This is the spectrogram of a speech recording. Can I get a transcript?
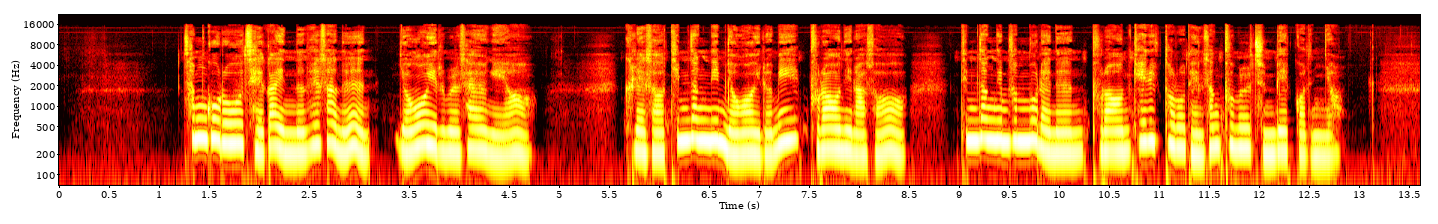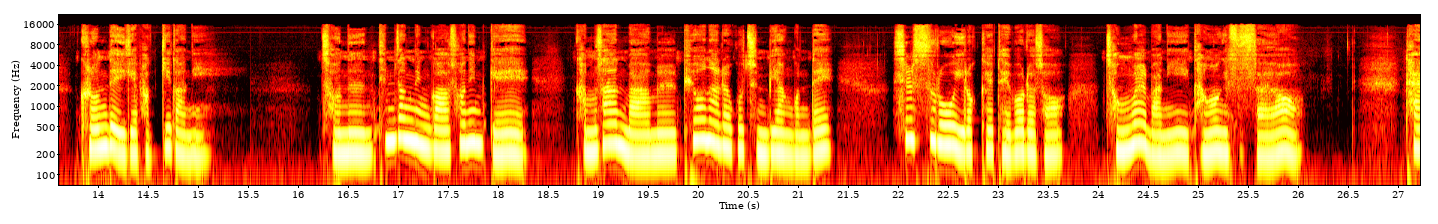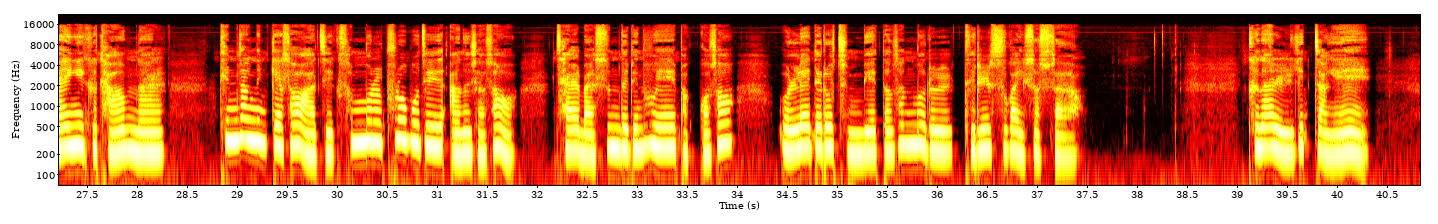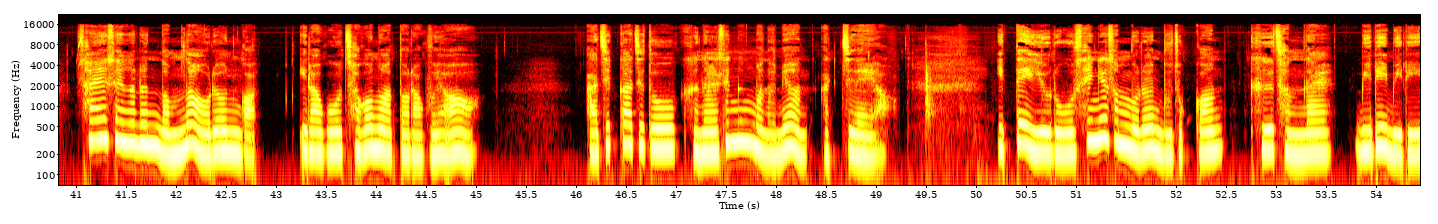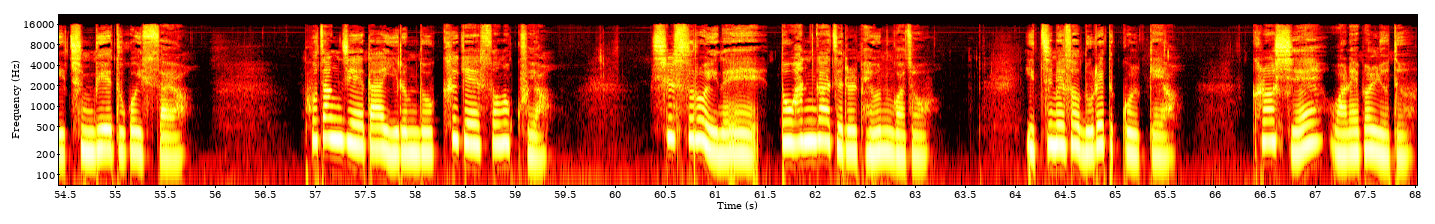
참고로 제가 있는 회사는 영어 이름을 사용해요. 그래서 팀장님 영어 이름이 브라운이라서 팀장님 선물에는 브라운 캐릭터로 된 상품을 준비했거든요. 그런데 이게 바뀌다니. 저는 팀장님과 선임께 감사한 마음을 표현하려고 준비한 건데 실수로 이렇게 돼버려서 정말 많이 당황했었어요. 다행히 그 다음날 팀장님께서 아직 선물을 풀어보지 않으셔서 잘 말씀드린 후에 바꿔서 원래대로 준비했던 선물을 드릴 수가 있었어요. 그날 일기장에 사회생활은 넘나 어려운 것이라고 적어 놓았더라고요. 아직까지도 그날 생각만 하면 아찔해요. 이때 이후로 생일 선물은 무조건 그 전날 미리미리 준비해 두고 있어요. 포장지에다 이름도 크게 써놓고요. 실수로 인해 또 한 가지를 배운 거죠. 이쯤에서 노래 듣고 올게요. 크러쉬의 Whatever You Do.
